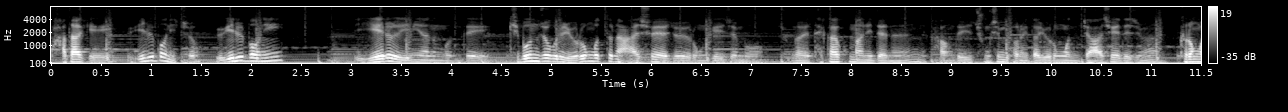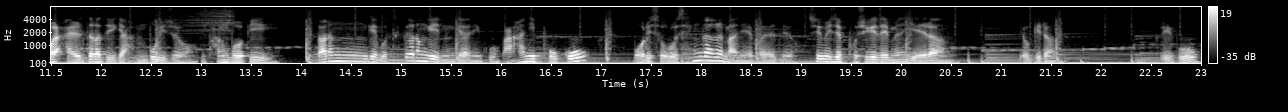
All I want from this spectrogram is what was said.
바닥에 1번 있죠. 이 1번이 얘를 의미하는 건데 기본적으로 이런 것들은 아셔야죠. 이런 게 이제 뭐 중간에 데칼코만이 되는 가운데 이 중심선이다 이런 건 이제 아셔야 되지만 그런 걸 알더라도 이게 안 보이죠. 방법이 다른 게 뭐 특별한 게 있는 게 아니고 많이 보고 머릿속으로 생각을 많이 해봐야 돼요. 지금 이제 보시게 되면 얘랑 여기랑 그리고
